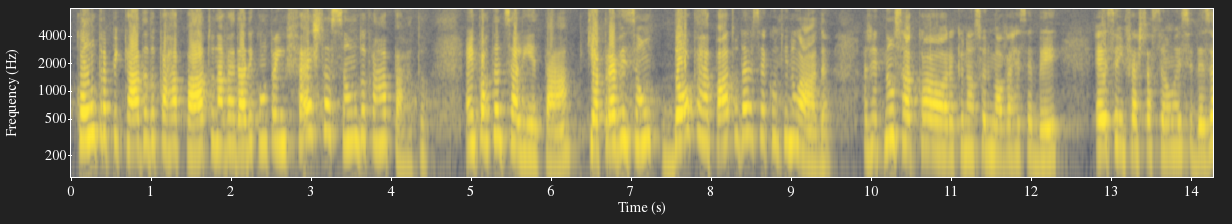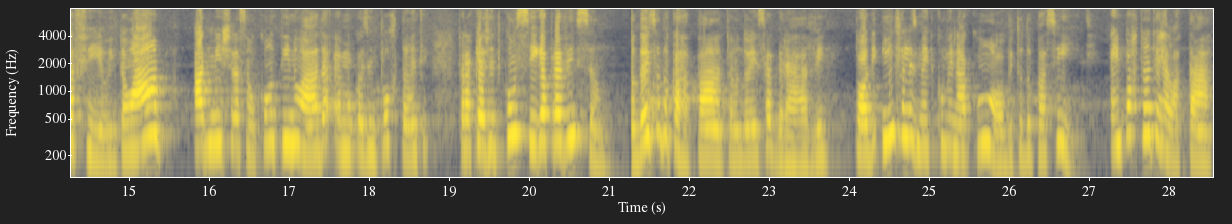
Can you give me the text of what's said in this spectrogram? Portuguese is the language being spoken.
contra a picada do carrapato, na verdade, contra a infestação do carrapato. É importante salientar que a prevenção do carrapato deve ser continuada. A gente não sabe qual a hora que o nosso animal vai receber essa infestação, esse desafio. Então, a administração continuada é uma coisa importante para que a gente consiga a prevenção. A doença do carrapato é uma doença grave, pode infelizmente combinar com o óbito do paciente. É importante relatar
